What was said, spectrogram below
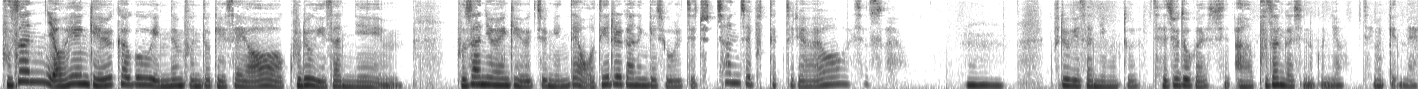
부산 여행 계획하고 있는 분도 계세요. 9624님. 부산 여행 계획 중인데 어디를 가는 게 좋을지 추천지 부탁드려요. 하셨어요. 음, 9624님은 또 제주도 가신, 아, 부산 가시는군요. 재밌겠네요.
